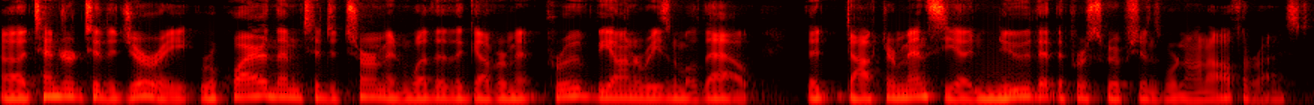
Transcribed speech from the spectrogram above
uh, tendered to the jury required them to determine whether the government proved beyond a reasonable doubt that Dr. Mencia knew that the prescriptions were not authorized.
